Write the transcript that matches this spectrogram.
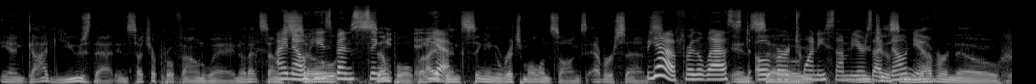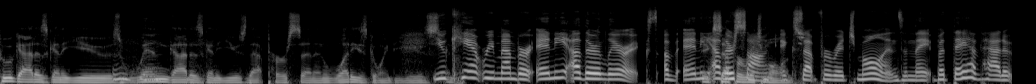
And God used that in such a profound way. I know that sounds I know, so he's been singing- simple, but yeah. I've been singing Rich Mullins songs ever since. Yeah, for the last And over so 20 some years you I've known you. never know who God is going to use, Mhm. when God is going to use that person, and what He's going to use. You And- can't remember any other lyrics of any other song except for Rich Mullins, and they but they have had a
